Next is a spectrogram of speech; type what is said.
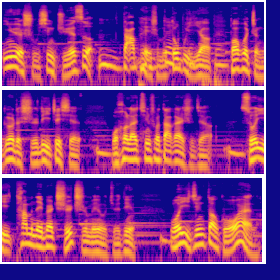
音乐属性、角色、搭配什么都不一样，包括整个的实力这些，我后来听说大概是这样，所以他们那边迟迟没有决定。我已经到国外了，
